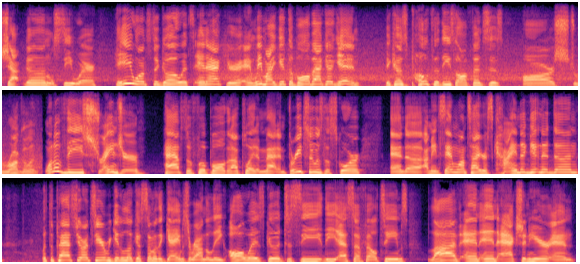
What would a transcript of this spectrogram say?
shotgun. We'll see where he wants to go. It's inaccurate, and we might get the ball back again because both of these offenses are struggling. One of the stranger halves of football that I've played in Madden. 3 2 is the score. And uh, I mean, San Juan Tigers kind of getting it done with the pass yards here. We get a look at some of the games around the league. Always good to see the SFL teams live and in action here. And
